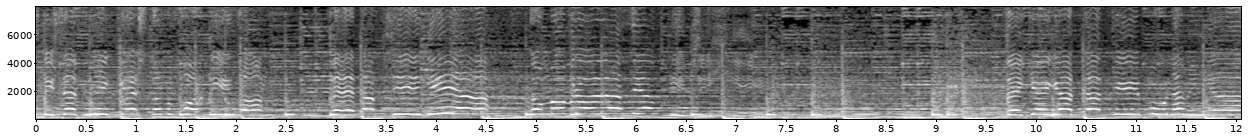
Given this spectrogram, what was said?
Στις εθνικές των φορτηγών με τα ψυγεία το μαύρο λάδι απ' την ψυχή. Δεν και για κάτι που να μοιάζει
